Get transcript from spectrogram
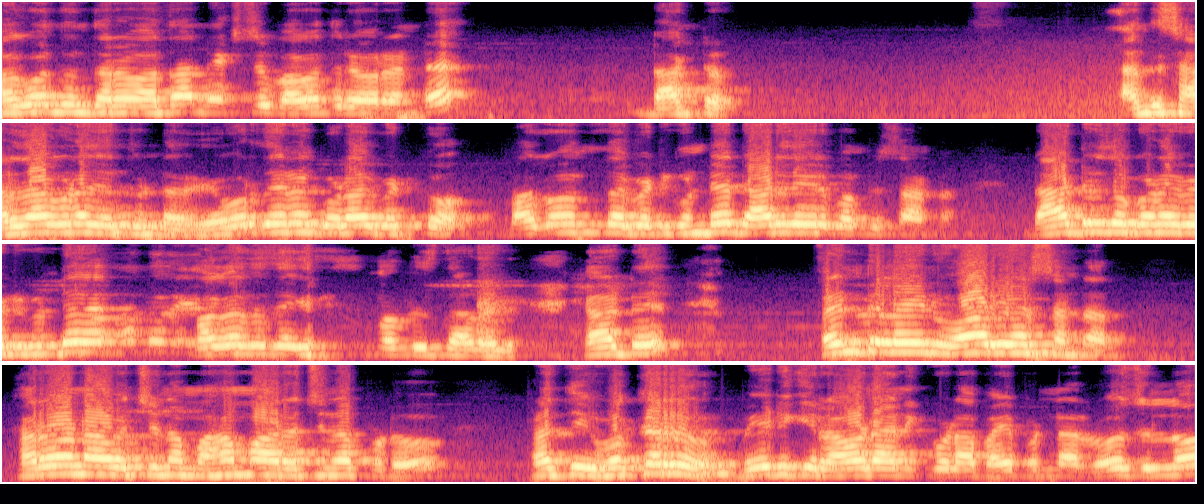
భగవంతుని తర్వాత నెక్స్ట్ భగవంతుడు ఎవరంటే డాక్టర్. అది సరదా కూడా చెప్తుంటారు. ఎవరిదైనా గొడవ పెట్టుకో భగవంతుతో పెట్టుకుంటే డాడీ దగ్గర పంపిస్తా అంట డాక్టర్తో గొడవ పెట్టుకుంటే భగవంతుడి దగ్గర పంపిస్తాడు కాబట్టి ఫ్రంట్ లైన్ వారియర్స్ అంటారు. కరోనా వచ్చిన మహమ్మారి వచ్చినప్పుడు ప్రతి ఒక్కరు బయటికి రావడానికి కూడా భయపడిన రోజుల్లో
